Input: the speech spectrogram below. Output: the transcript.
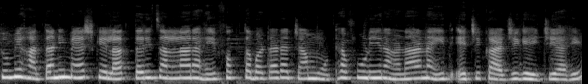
तुम्ही हाताने मॅश केलात तरी चालणार आहे फक्त बटाट्याच्या मोठ्या फुडी राहणार नाहीत याची काळजी घ्यायची आहे.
